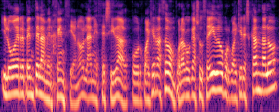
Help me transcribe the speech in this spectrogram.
y luego de repente la emergencia, ¿no? La necesidad, por cualquier razón, por algo que ha sucedido, por cualquier escándalo.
